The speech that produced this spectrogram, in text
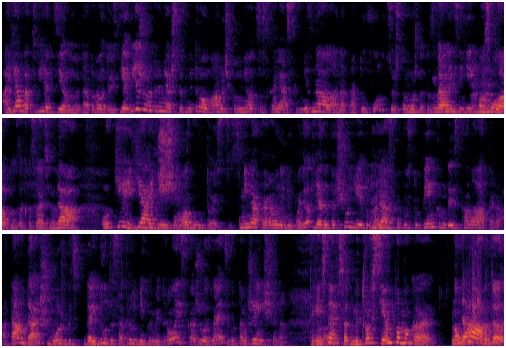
а я в ответ делаю добро. То есть, я вижу, например, что в метро мамочка мнется с коляской, не знала она про ту функцию, что можно позвонить да, и ей помочь. Бесплатно заказать. Да. Окей, я ей помогу, то есть с меня корона не упадет, я дотащу ей эту коляску по ступенькам до эскалатора, а там дальше, может быть, дойду до сотрудника метро и скажу, знаете, вот там женщина. Да я не знаю, в метро всем помогают. Ну, да, правда. Вот.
